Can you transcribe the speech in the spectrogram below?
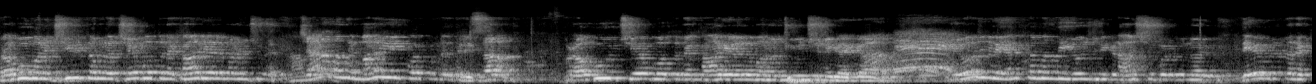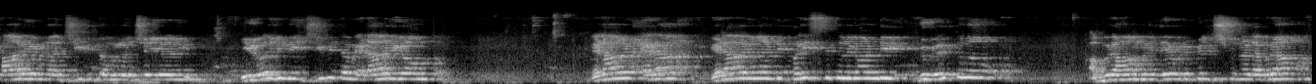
ప్రభు మన జీవితంలో చేయబోతున్న కార్యాలు మనం చూడాలి. చాలా మంది మనం ఏం కోరుకుంటారు తెలుసా? ప్రభు చేయబోతున్న కార్యాలు మనం చూచునిగాక ఈ రోజున ఎంతమంది ఈ రోజున ఇక్కడ ఆశపడుతున్నారు? దేవుడు తన కార్యం నా జీవితంలో చేయాలి. ఈ రోజు నీ జీవితం ఎడారిగా ఉంటాం ఎడా ఎడా ఎడారి లాంటి పరిస్థితులుగా ఉండి నువ్వు వెళ్తున్నావు. అబ్రహాముని దేవుడు పిలుచుకున్నాడు అబ్రహాం.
